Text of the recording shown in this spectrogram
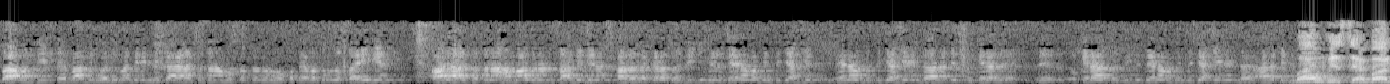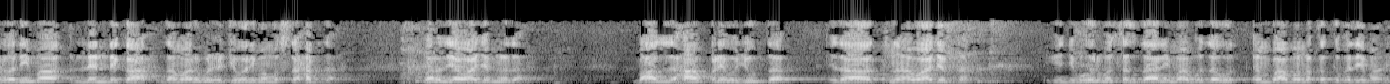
باب في استحباب الوليمة للنكاح حدثنا مصدق وقتيبة بن سعيد قال حدثنا حماد بن ثابت قال ذكر تزويج بن زينب بنت جحش زينب بنت جحش عند انس ذكر تزويج زينب بنت جحش عند انس باب في استحباب الوليمة للنكاح دا معلوم ہے کہ ولیمہ مستحب دا۔ فرض یا واجب نہ دا۔ بعض ذهاب کرے وجوب دا اذا واجب دا۔ لیکن جمہور مستقدار امام ابو داود ام باب نقد کو فدی مانی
